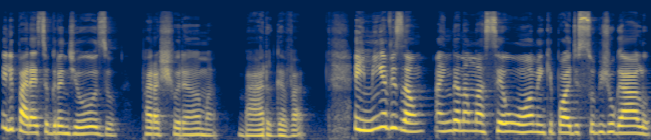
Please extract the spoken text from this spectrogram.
ele parece o grandioso Parashurama Bhargava. Em minha visão, ainda não nasceu o homem que pode subjugá-lo,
